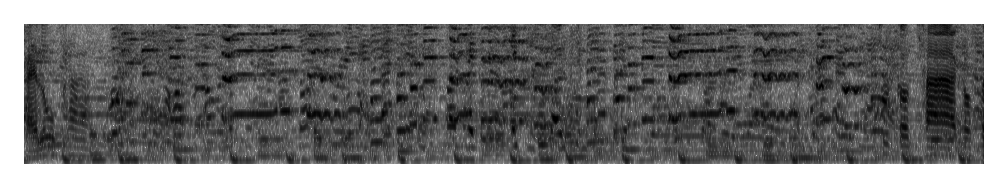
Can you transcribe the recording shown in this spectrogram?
ขายรูปภาพ It's just so simple. ชุดกาชากาแฟ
